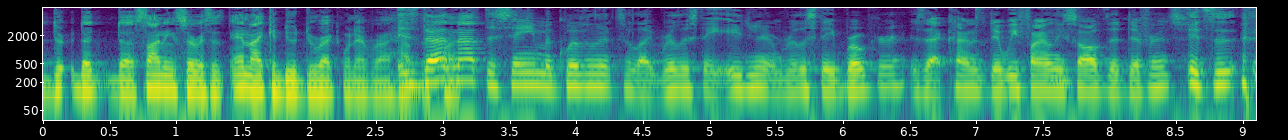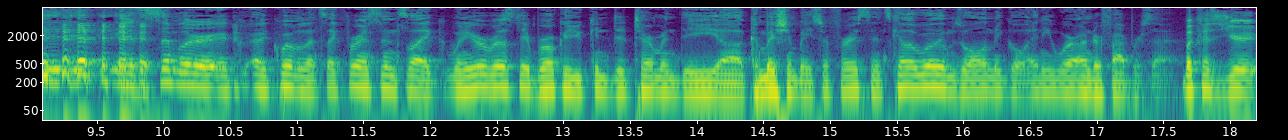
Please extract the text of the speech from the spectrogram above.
the the, the signing services and I can do direct whenever I have. Is the that clients. not the same equivalent to like real estate agent and real estate broker? Is that kind of did we finally solve the difference? It's a it, it, it's a similar equ- equivalence. Like for instance, like when you're a real estate broker, you can determine the uh, commission base. So for instance, Keller Williams will only go anywhere under five percent. because you're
